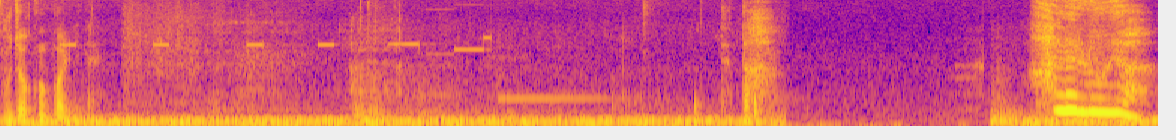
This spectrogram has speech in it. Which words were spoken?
무조건 걸리네. 됐다. 할렐루야!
